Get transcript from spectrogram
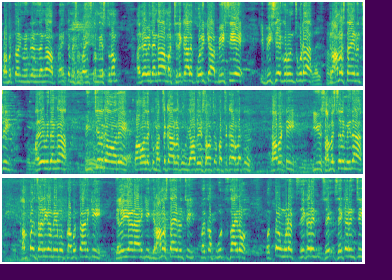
ప్రభుత్వానికి వినిపించే విధంగా ప్రయత్నం ప్రయత్నం చేస్తున్నాం. అదేవిధంగా మా చిరకాల కోరిక బీసీఏ ఈ బీసీఏ గురించి కూడా గ్రామ స్థాయి నుంచి అదేవిధంగా పింఛన్లు కావాలి మా వాళ్ళకు మత్స్యకారులకు యాభై ఏడు సంవత్సరాల మత్స్యకారులకు. కాబట్టి ఈ సమస్యల మీద కంపల్సరీగా మేము ప్రభుత్వానికి తెలియజేయడానికి గ్రామ స్థాయి నుంచి ఒక పూర్తి స్థాయిలో మొత్తం కూడా సేకరించి సేకరించి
